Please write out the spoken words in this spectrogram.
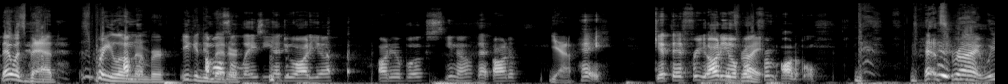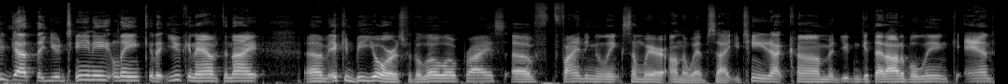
that was bad. It's a pretty low I'm- number. You can do I'm better. also lazy. I do audio, audiobooks. You know that audio. yeah, Hey, get that free audiobook right. from Audible. that's right. We've got the Utini link that you can have tonight. Um, it can be yours for the low, low price of finding the link somewhere on the website, utini.com, and you can get that Audible link. And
